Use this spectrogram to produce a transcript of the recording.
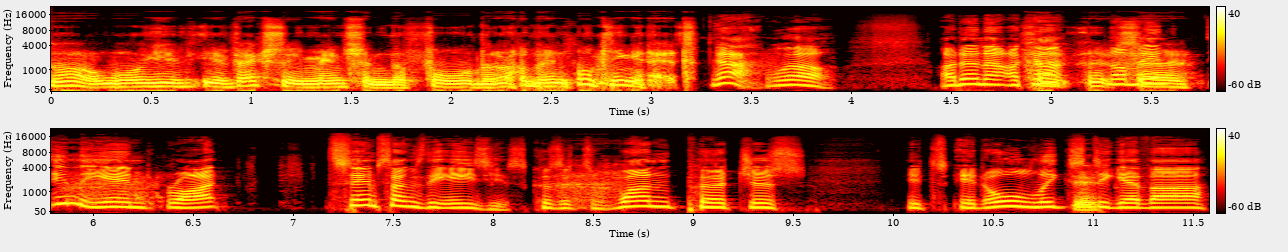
Oh well, you've you've actually mentioned the four that I've been looking at. Yeah, well, I don't know. I can't. I mean, So- in the end, right? Samsung's the easiest because it's one purchase. It's it all links Yeah. together.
